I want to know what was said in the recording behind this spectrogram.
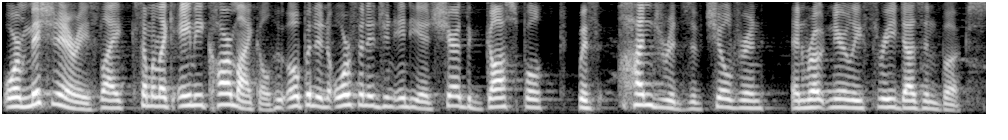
Or missionaries like someone like Amy Carmichael, who opened an orphanage in India and shared the gospel with hundreds of children and wrote nearly three dozen books.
